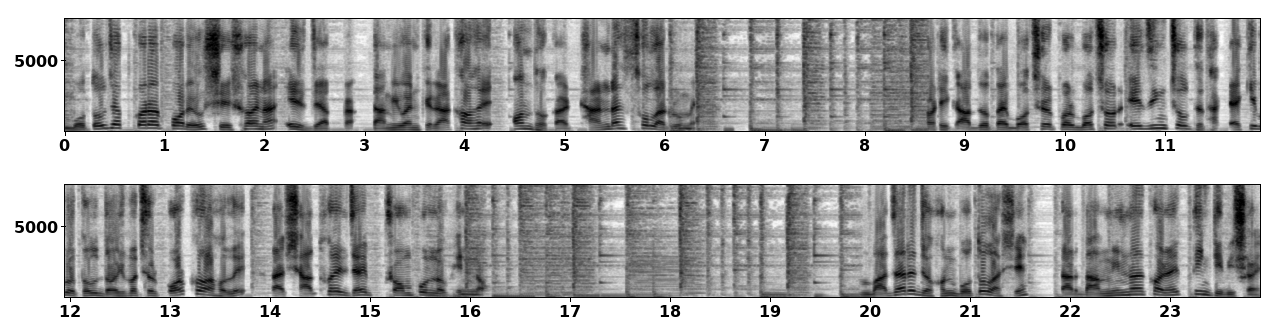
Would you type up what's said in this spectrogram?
বোতলজাত করার পরেও শেষ হয় না এর যাত্রা। দামি ওয়াইনকে রাখা হয় অন্ধকার, ঠান্ডা সোলার রুমে। সঠিক আর্দ্রতায় বছর পর বছর এজিং চলতে থাকে। একই বোতল দশ বছর পর খোয়া হলে তার স্বাদ হয়ে যায় সম্পূর্ণ ভিন্ন। বাজারে যখন বোতল আসে, তার দাম নির্ণয় করে তিনটি বিষয়।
